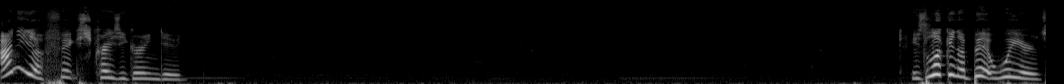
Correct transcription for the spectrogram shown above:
I need a fix crazy green dude. He's looking a bit weird.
